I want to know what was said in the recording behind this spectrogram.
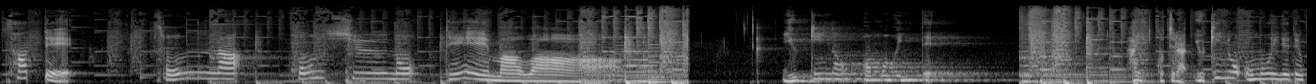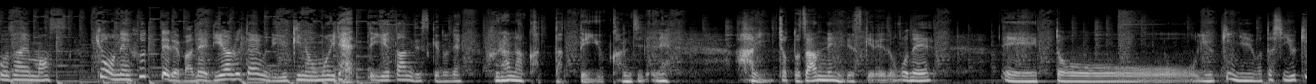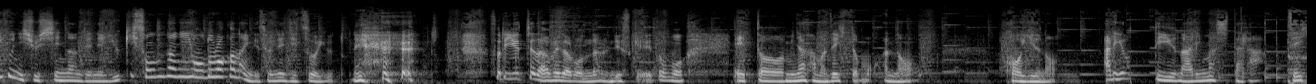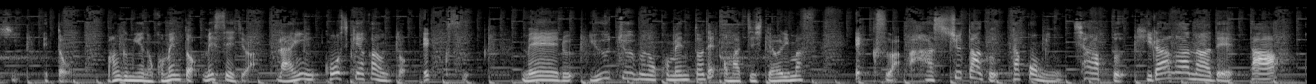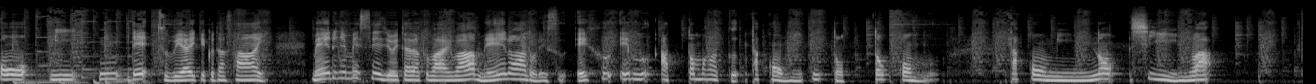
さてそんな今週のテーマは雪の思い出。はいこちら雪の思い出でございます。今日ね降ってればねリアルタイムで雪の思い出 って言えたんですけどね降らなかったっていう感じでね。はいちょっと残念ですけれどもね。えー、っと雪ね私雪国出身なんでね雪そんなに驚かないんですよね実を言うとね。それ言っちゃダメだろうになるんですけれども。えっと皆様ぜひともあのこういうのあるよっていうのありましたらぜひ、えっと、番組へのコメントメッセージは LINE 公式アカウント X メール YouTube のコメントでお待ちしております。X は「ハッシュタグタコミン」シャープひらがなでタコミンでつぶやいてください。メールでメッセージをいただく場合はメールアドレス fm アットマークタコミンドットコム。タコミンの C は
